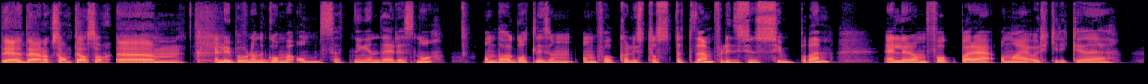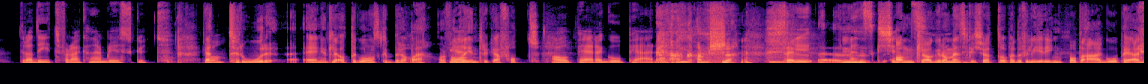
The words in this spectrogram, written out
Det, det er nok sant, det, altså. Um, Jeg lurer på hvordan det går med omsetningen deres nå. Om det har gått liksom, om folk har lyst til å støtte dem fordi de syns synd på dem, eller om folk bare 'å nei, jeg orker ikke dra dit, for der kan jeg bli skutt'. jeg tror egentlig at det går ganske bra, jeg. I hvert fall yeah. det inntrykket jeg har fått. All PR er god PR. Liksom. Kanskje. Selv eh, anklager om menneskekjøtt og pedofiliring på en måte er god PR.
